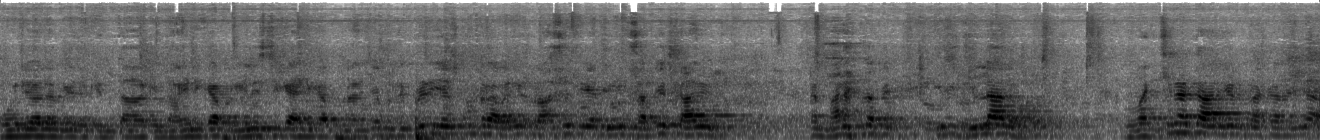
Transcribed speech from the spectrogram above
పోలియోల మీద ఇంత ఇంత హ్యాండిక్యాప్ రియలిస్టిక్ హ్యాండిక్యాప్ ఉన్నారని చెప్పి రిపీట్ చేసుకుంటారు. అవన్నీ ప్రాసెస్ అది ఇది సబ్జెక్ట్ కాదు మన ఇది జిల్లాలో వచ్చిన టార్గెట్ ప్రకారంగా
